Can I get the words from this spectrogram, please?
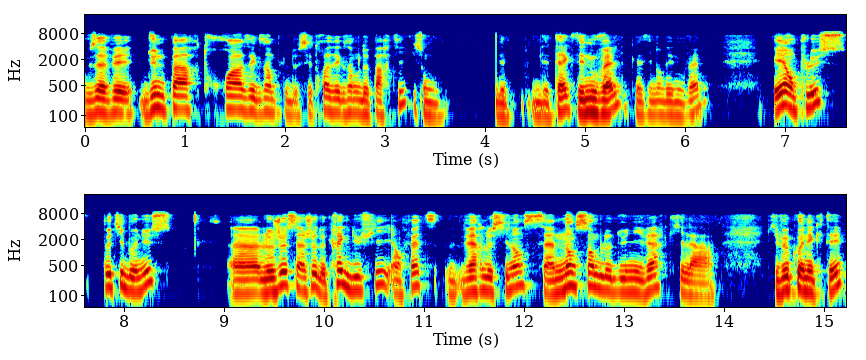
vous avez d'une part trois exemples de ces trois exemples de parties qui sont des, textes, des nouvelles, quasiment des nouvelles. Et en plus, petit bonus, euh, le jeu c'est un jeu de Craig Duffy. En fait, Vers le silence, c'est un ensemble d'univers qu'il a, qui veut connecter.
